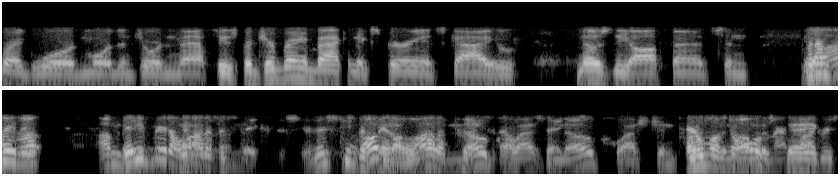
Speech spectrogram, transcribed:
Greg Ward more than Jordan Matthews, but you're bringing back an experienced guy who knows the offense. And but know, I'm saying I, I'm they've made a lot of mistakes this year. This team has oh, made a lot of no question, no question. almost all mistakes.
